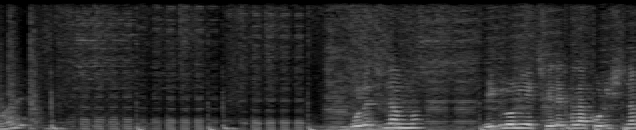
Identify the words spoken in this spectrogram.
মানে? বলেছিলাম না। এগুলো নিয়ে ছেলে খেলা করিস না।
